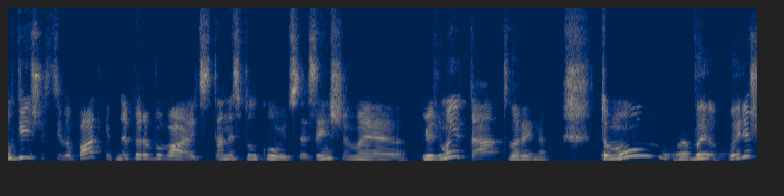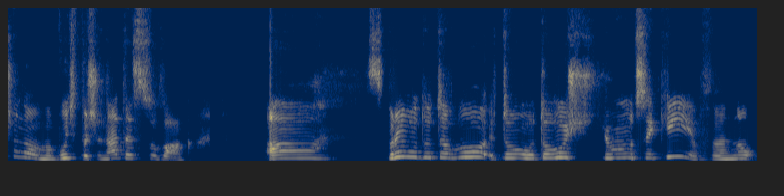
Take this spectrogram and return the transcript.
в- більшості випадків не перебувають та не спілкуються з іншими людьми та тваринами. Тому е, ви- вирішено, мабуть, починати з собак. А з приводу того, того, того, чому це Київ, ну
